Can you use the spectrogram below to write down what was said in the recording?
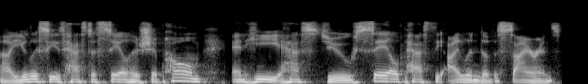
Uh, Ulysses has to sail his ship home, and he has to sail past the island of the Sirens.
